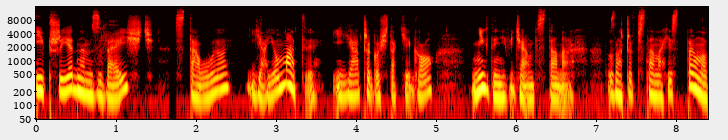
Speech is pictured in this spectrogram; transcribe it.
I przy jednym z wejść stały jajomaty. I ja czegoś takiego nigdy nie widziałam w Stanach. To znaczy w Stanach jest pełno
